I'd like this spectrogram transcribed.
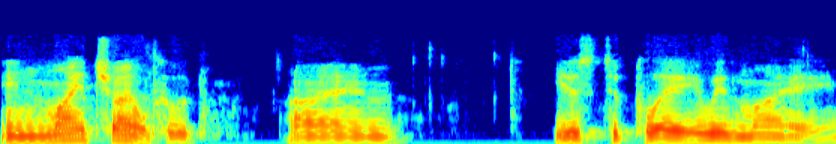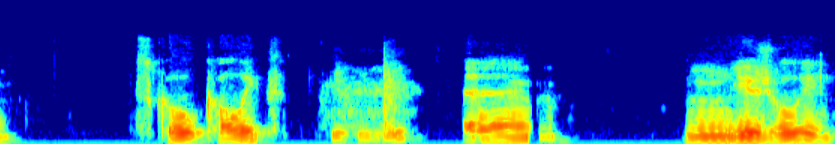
In my childhood, I used to play with my school colleagues. Uhum. Um, usually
